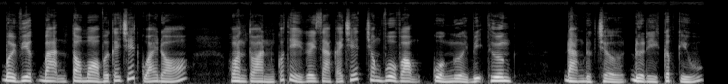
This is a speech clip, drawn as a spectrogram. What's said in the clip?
Bởi việc bạn tò mò với cái chết của ai đó, hoàn toàn có thể gây ra cái chết trong vô vọng của người bị thương, đang được chờ đưa đi cấp cứu.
